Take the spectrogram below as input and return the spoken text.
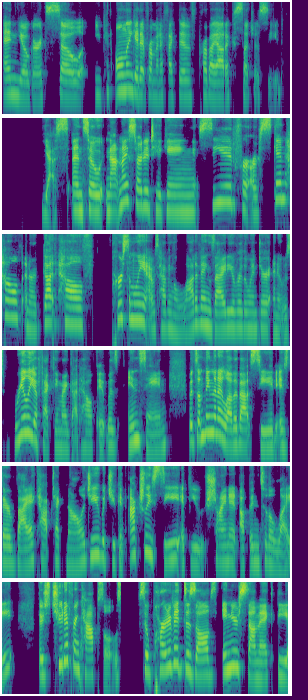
and yogurts. So you can only get it from an effective probiotic such as seed. Yes. And so Nat and I started taking seed for our skin health and our gut health. Personally, I was having a lot of anxiety over the winter and it was really affecting my gut health. It was insane. But something that I love about seed is their ViaCap technology, which you can actually see if you shine it up into the light. There's two different capsules. So part of it dissolves in your stomach, the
